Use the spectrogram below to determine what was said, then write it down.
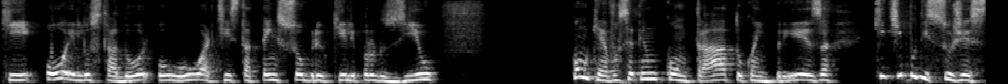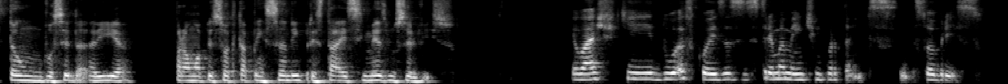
que o ilustrador ou o artista tem sobre o que ele produziu. Como que é? Você tem um contrato com a empresa? Que tipo de sugestão você daria para uma pessoa que está pensando em prestar esse mesmo serviço? Eu acho que duas coisas extremamente importantes sobre isso.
